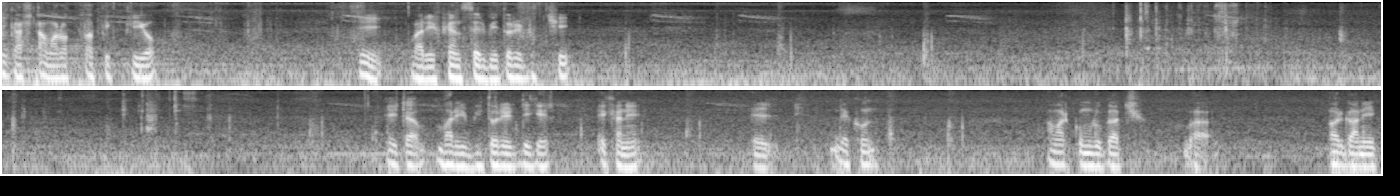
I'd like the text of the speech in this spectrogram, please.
এই গাছটা আমার অত্যাধিক প্রিয়। এই বাড়ির ফ্যান্সের ভিতরে ঢুকছি। এটা বাড়ির ভিতরের দিকের এখানে। এই দেখুন, আমার কুমড়ো গাছ বা অর্গানিক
